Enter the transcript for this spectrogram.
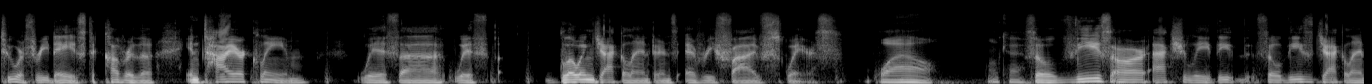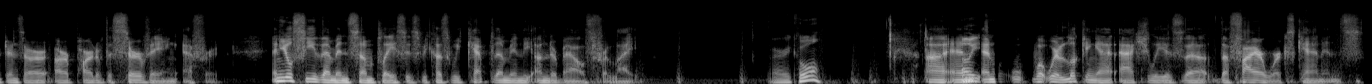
two or three days to cover the entire claim with uh, with glowing jack o' lanterns every five squares. Wow. Okay. So these are actually the so these jack o' lanterns are are part of the surveying effort, and you'll see them in some places because we kept them in the underbowels for light. Very cool. Uh, and Oh, y- and what we're looking at actually is uh, the fireworks cannons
